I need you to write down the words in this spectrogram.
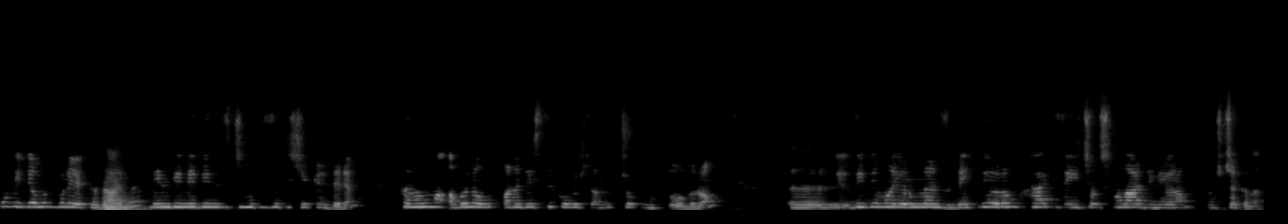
bu videomuz buraya kadardı. Beni dinlediğiniz için hepinize teşekkür ederim. Kanalıma abone olup bana destek olursanız çok mutlu olurum. Ee, videoma yorumlarınızı bekliyorum. Herkese iyi çalışmalar diliyorum. Hoşçakalın.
